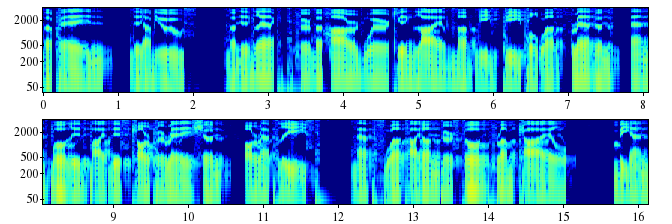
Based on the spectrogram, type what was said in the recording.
the pain, the abuse, the neglect for the hard-working lives of these people was threatened and bullied by this corporation, or at least, that's what I understood from Kyle. Me and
